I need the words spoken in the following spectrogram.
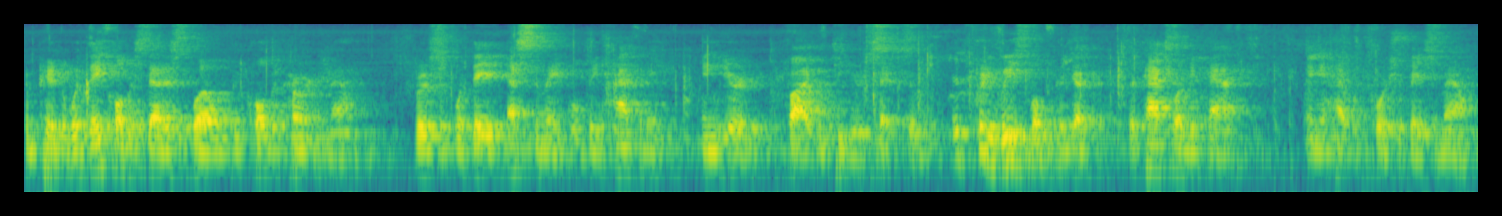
compared to what they call the status quo, we call the current amount, versus what they estimate will be happening in year five into year six. So it's pretty reasonable because you have the tax levy cap and you have, of course, your base amount.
